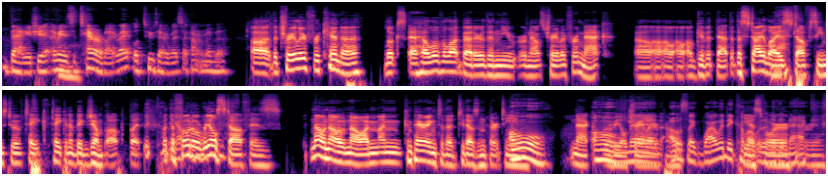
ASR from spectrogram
bag of shit. I mean, it's a terabyte, right? Or two terabytes? I can't remember. Uh, the trailer for Kena looks a hell of a lot better than the announced trailer for Knack. Uh, I'll, I'll, I'll give it that. That the stylized Knack? stuff seems to have take taken a big jump up, but but the photo real another- stuff is no, no, no. I'm I'm comparing to the 2013 oh Knack oh reveal man trailer. I was like why would they come out with another PS4 knack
